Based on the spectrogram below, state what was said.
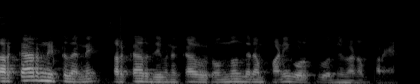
സർക്കാരിനിട്ട് തന്നെ സർക്കാർ ജീവനക്കാർ ഒരു ഒന്നൊന്നരം പണി കൊടുത്തു എന്ന് വേണം പറയാൻ.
